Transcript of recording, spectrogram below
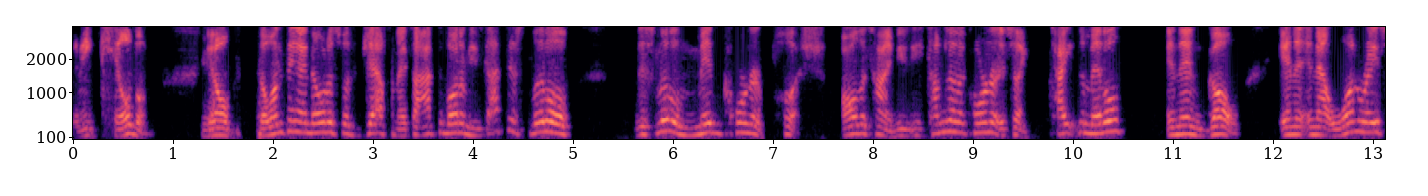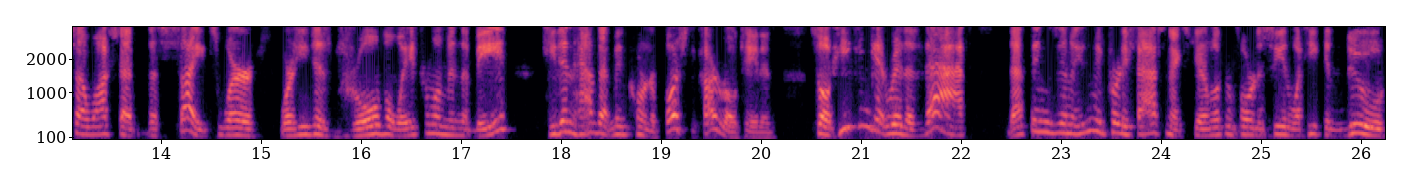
and he killed them. Yeah. You know, the one thing I noticed with Jeff, and I talked about him, he's got this little, this little mid corner push all the time. He, he comes in the corner, it's like tight in the middle, and then go. In, in that one race I watched at the sites where where he just drove away from him in the B, he didn't have that mid corner push. The car rotated. So if he can get rid of that, that thing's gonna, he's gonna be pretty fast next year. I'm looking forward to seeing what he can do,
